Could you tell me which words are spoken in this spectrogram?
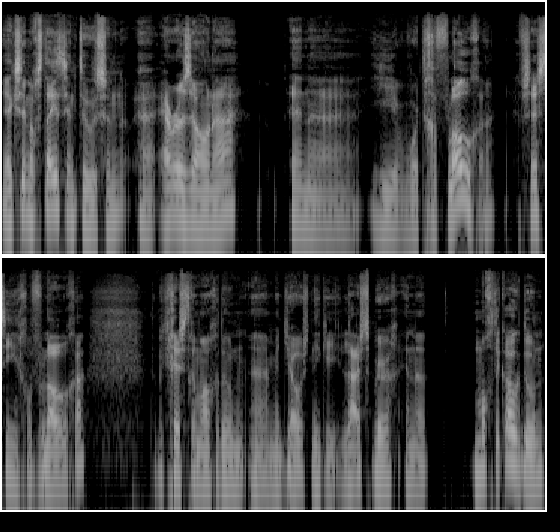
Ja, ik zit nog steeds in Tucson, uh, Arizona. En uh, hier wordt gevlogen, F-16 gevlogen. Dat heb ik gisteren mogen doen uh, met Joost Nicky Luisterburg. En dat mocht ik ook doen.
